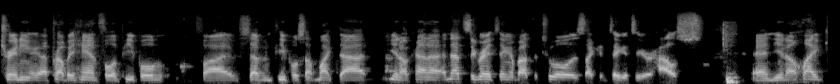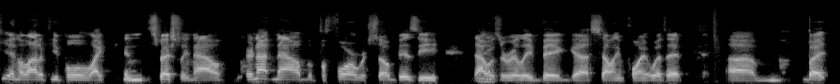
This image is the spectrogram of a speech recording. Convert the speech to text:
training uh, probably a handful of people five seven people something like that you know kind of and that's the great thing about the tool is i can take it to your house. And you know like and a lot of people like and especially now or not now but before we're so busy that right. was a really big uh, selling point with it. Um, but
